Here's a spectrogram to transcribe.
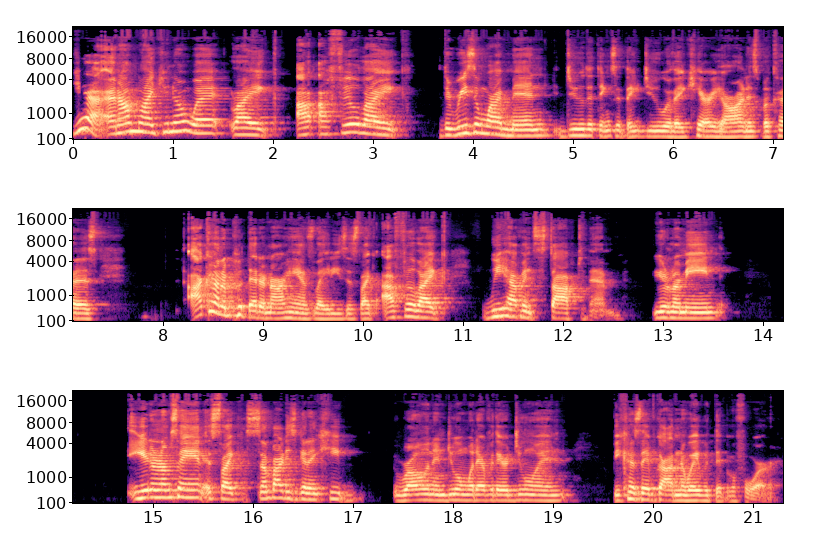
Yeah, and I'm like, you know what? Like, I, I feel like the reason why men do the things that they do or they carry on is because I kind of put that in our hands, ladies. It's like I feel like we haven't stopped them. You know what I mean? You know what I'm saying? It's like somebody's gonna keep rolling and doing whatever they're doing because they've gotten away with it before.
